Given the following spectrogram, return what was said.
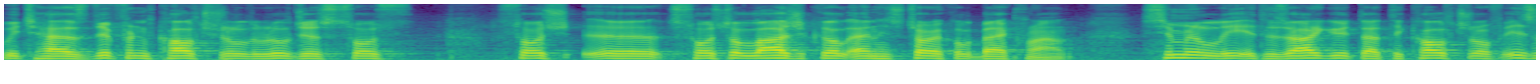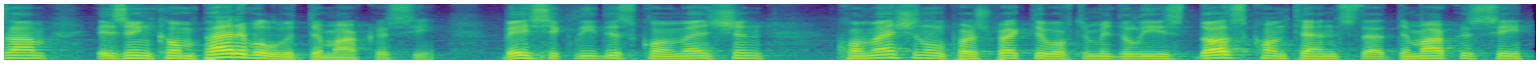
which has different cultural, religious, soc- soc- uh, sociological, and historical background. Similarly, it is argued that the culture of Islam is incompatible with democracy. Basically, this convention, conventional perspective of the Middle East does contends that democracy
